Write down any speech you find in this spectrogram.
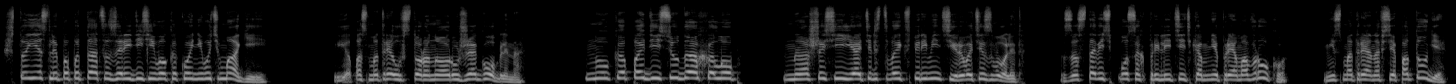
Что если попытаться зарядить его какой-нибудь магией? Я посмотрел в сторону оружия гоблина. Ну-ка, поди сюда, холоп. Наше сиятельство экспериментировать изволит. Заставить посох прилететь ко мне прямо в руку, несмотря на все потуги,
